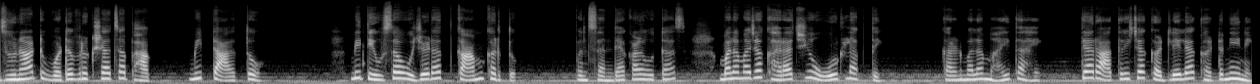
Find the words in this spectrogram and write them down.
जुनाट वटवृक्षाचा भाग मी टाळतो. मी दिवसा उजेडात काम करतो. पण संध्याकाळ होताच मला माझ्या घराची ओढ लागते. कारण मला माहीत आहे त्या रात्रीच्या घडलेल्या घटनेने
